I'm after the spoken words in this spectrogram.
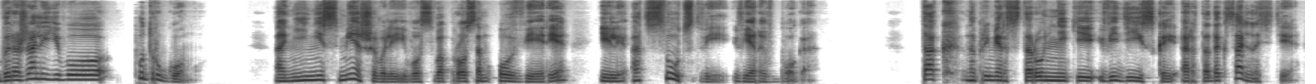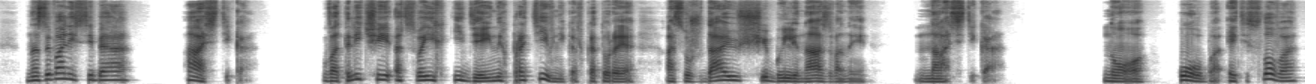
выражали его по-другому. Они не смешивали его с вопросом о вере или отсутствии веры в Бога. Так, например, сторонники ведийской ортодоксальности называли себя астика, в отличие от своих идейных противников, которые осуждающие были названы настика. Но оба эти слова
